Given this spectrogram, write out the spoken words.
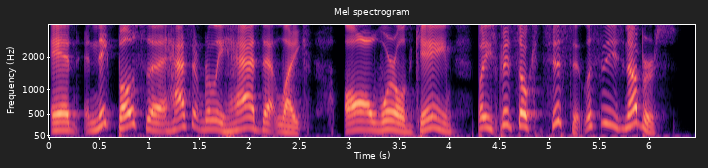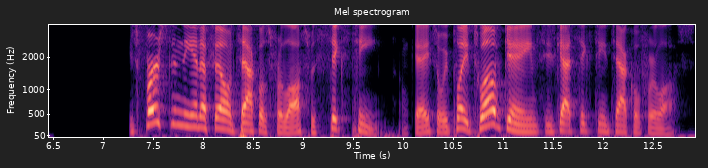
And Nick Bosa hasn't really had that like all world game, but he's been so consistent. Listen to these numbers. He's first in the NFL in tackles for loss with 16. Okay, so he played 12 games. He's got 16 tackle for loss.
